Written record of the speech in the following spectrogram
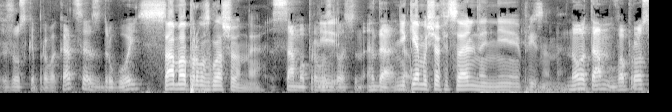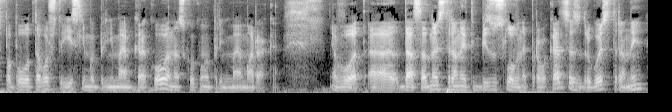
жесткая провокация, с другой... Самопровозглашенная. Самопровозглашенная, да. Никем да. еще официально не признанная. Но там вопрос по поводу того, что если мы принимаем Кракова, насколько мы принимаем Арака. Вот, а, да, с одной стороны, это безусловная провокация, с другой стороны,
